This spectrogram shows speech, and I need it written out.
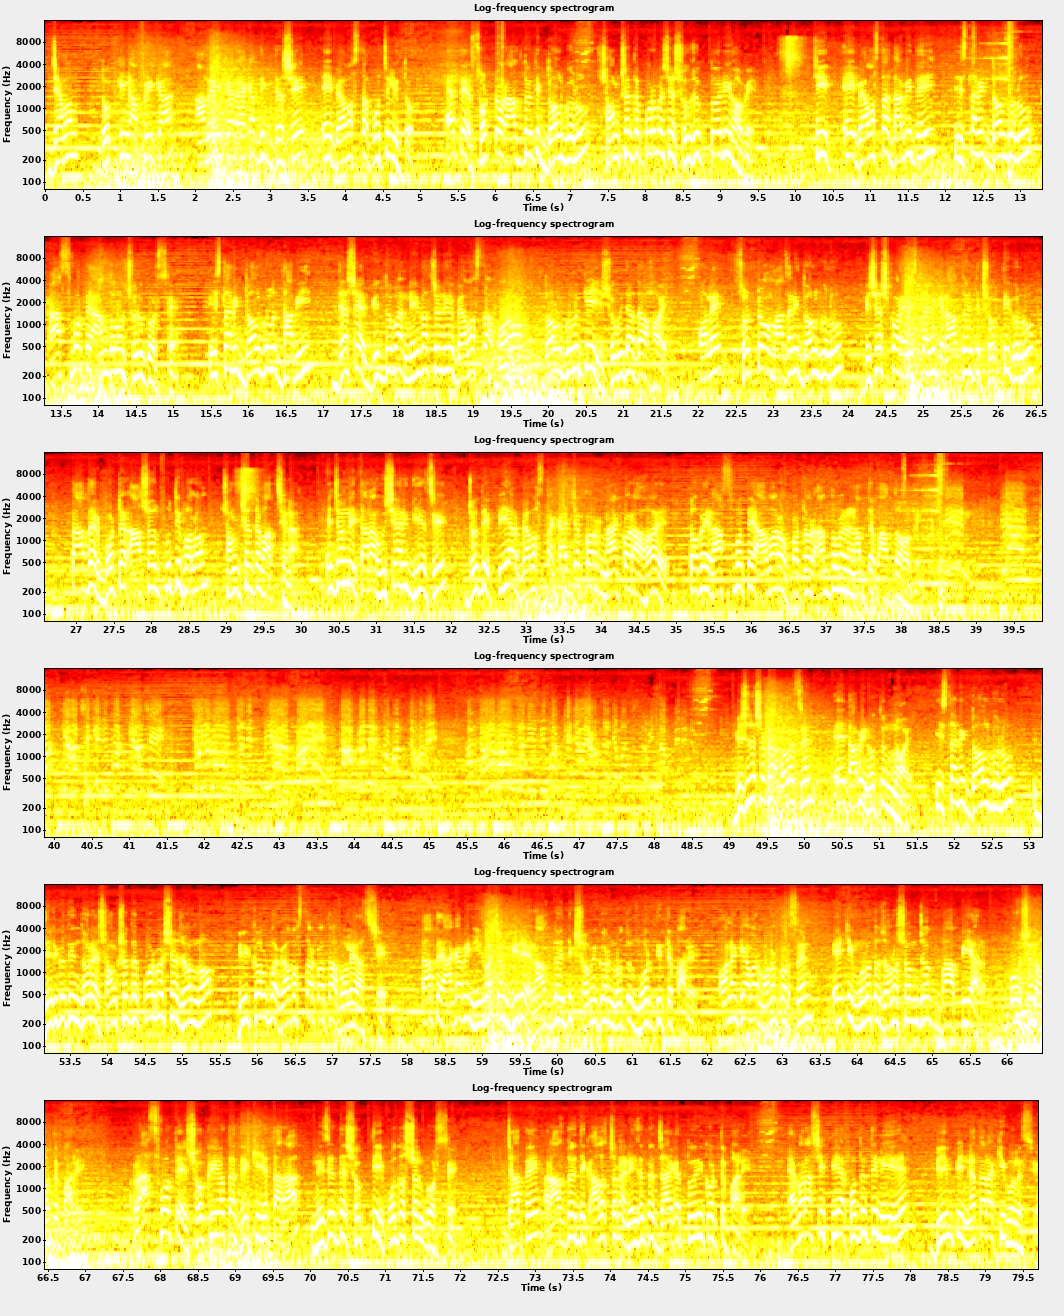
যেমন দক্ষিণ আফ্রিকা, আমেরিকার একাধিক দেশে এই ব্যবস্থা প্রচলিত। এতে ছোট্ট রাজনৈতিক দলগুলো সংসদে প্রবেশের সুযোগ তৈরি হবে। ঠিক এই ব্যবস্থার দাবিতেই ইসলামিক দলগুলো রাজপথে আন্দোলন শুরু করছে। ইসলামিক দলগুলোর দাবি, দেশের বিদ্যমান নির্বাচনীয় ব্যবস্থা বড় দলগুলোকেই সুবিধা দেওয়া হয়। ফলে ছোট্ট মাঝারি দলগুলো, বিশেষ করে ইসলামিক রাজনৈতিক শক্তিগুলো, তাদের ভোটের আসল প্রতিফলন সংসদে পাচ্ছে না। এজন্যই তারা হুঁশিয়ারি দিয়েছে, যদি পিয়ার ব্যবস্থা কার্যকর না করা হয়, তবে রাজপথে আবারও কঠোর আন্দোলনে নামতে বাধ্য হবে। বিশ্লেষকরা বলেছেন, এই দাবি নতুন নয়। ইসলামিক দলগুলো দীর্ঘদিন ধরে সংসদে প্রবেশের জন্য বিকল্প ব্যবস্থার কথা বলে আসছে। তাতে আগামী নির্বাচন ঘিরে রাজনৈতিক সমীকরণ নতুন মোড় দিতে পারে। অনেকে আবার মনে করছেন, এটি মূলত জনসংযোগ বা পিয়ার কৌশল হতে পারে। রাজপথে সক্রিয়তা দেখিয়ে তারা নিজেদের শক্তি প্রদর্শন করছে। যাতে রাজনৈতিক আলোচনায় নিজেদের জায়গা তৈরি করতে পারে। এবার আসি পিয়ার পদ্ধতি নিয়ে বিএনপির নেতারা কি বলেছে।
